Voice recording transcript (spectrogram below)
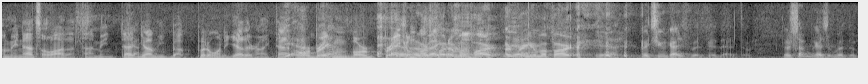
I mean, that's a lot of. Time. I mean, that Yeah. gum you about put one together like that, Yeah, or break yeah. them, or break them. Or Right. put them apart, or Yeah. bring them apart. Yeah, but you guys wouldn't do that though. There's some guys that would do.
